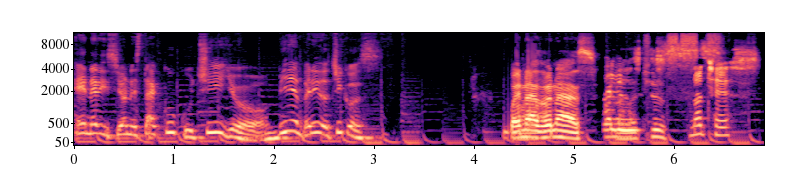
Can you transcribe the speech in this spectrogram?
En edición está Cucuchillo. Bienvenidos chicos. Buenas, buenas. Buenas noches. Noches.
